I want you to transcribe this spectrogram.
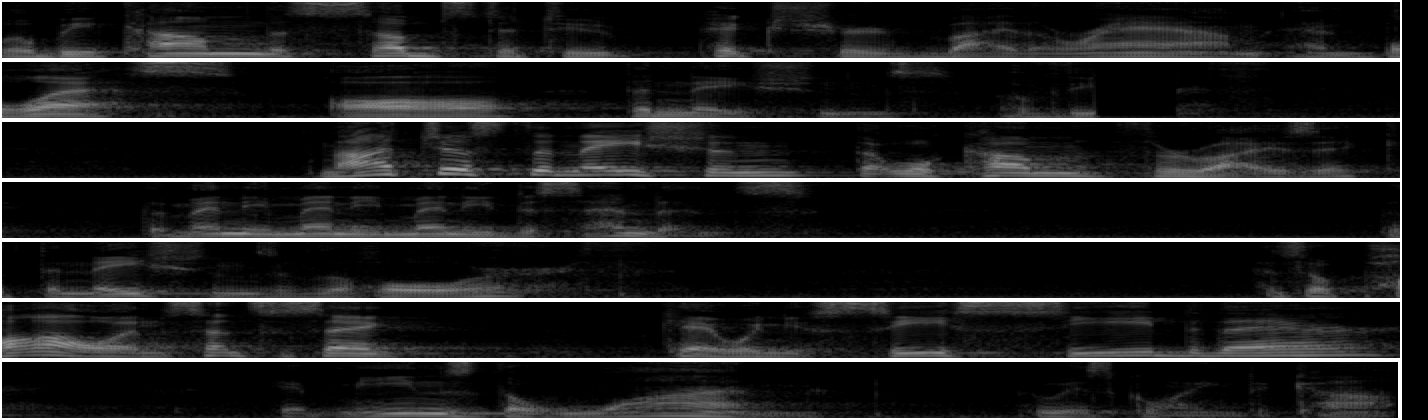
will become the substitute pictured by the ram and bless all the nations of the earth. Not just the nation that will come through Isaac, the many, many, many descendants, but the nations of the whole earth. And so, Paul, in a sense, is saying, okay, when you see seed there, it means the one who is going to come.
